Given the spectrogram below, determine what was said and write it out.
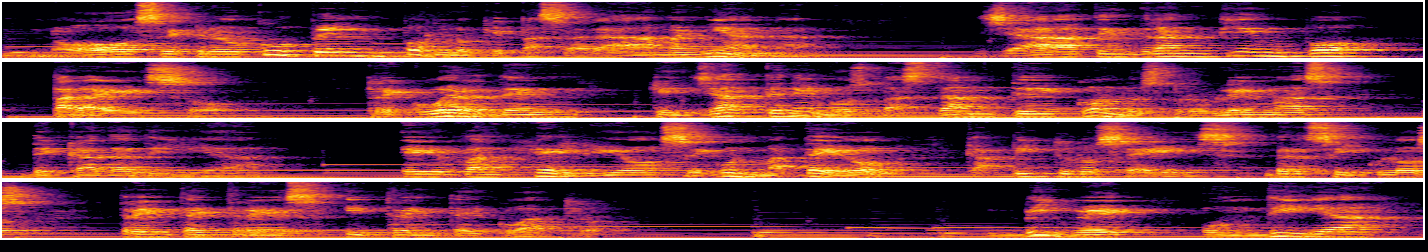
no se preocupen por lo que pasará mañana. Ya tendrán tiempo para eso. Recuerden que ya tenemos bastante con los problemas de cada día. Evangelio según Mateo capítulo 6 versículos 33 y 34. Vive un día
